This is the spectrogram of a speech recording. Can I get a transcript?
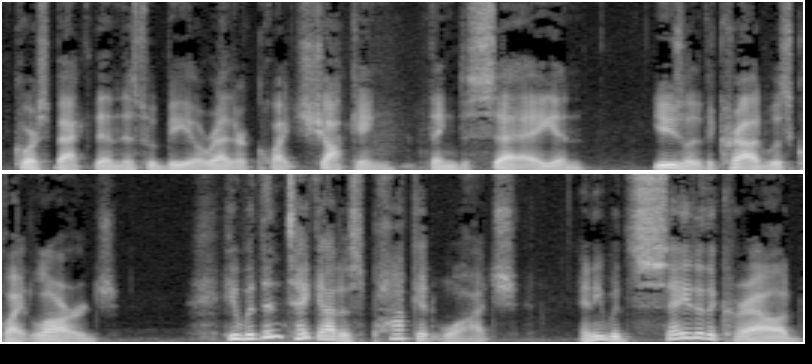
Of course, back then this would be a rather quite shocking thing to say, and usually the crowd was quite large. He would then take out his pocket watch and he would say to the crowd,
